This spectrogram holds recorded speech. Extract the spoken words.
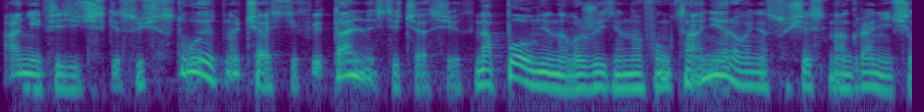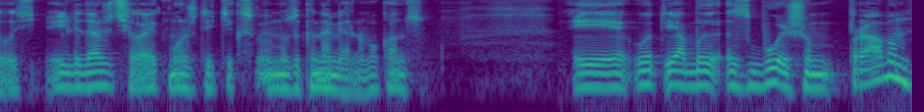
Они физически существуют, но часть их витальности, часть их наполненного жизненного функционирования существенно ограничилась. Или даже человек может идти к своему закономерному концу. И вот я бы с большим правом,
